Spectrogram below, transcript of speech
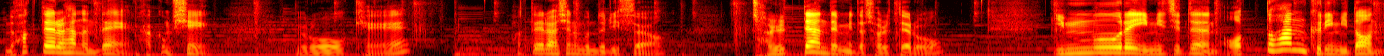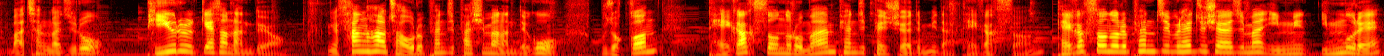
근데 확대를 하는데 가끔씩 이렇게 확대를 하시는 분들이 있어요. 절대 안 됩니다 절대로. 인물의 이미지든 어떠한 그림이든 마찬가지로 비율을 깨선 안 돼요. 상하 좌우로 편집하시면 안 되고 무조건 대각선으로만 편집해 주셔야 됩니다. 대각선. 대각선으로 편집을 해 주셔야지만 인물의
